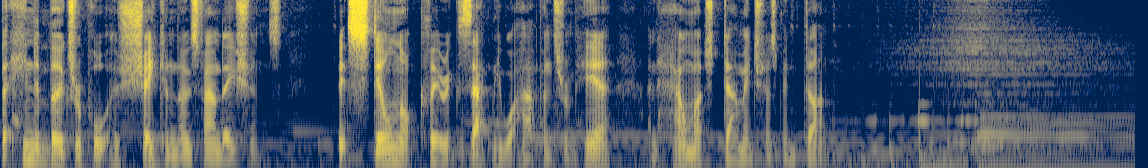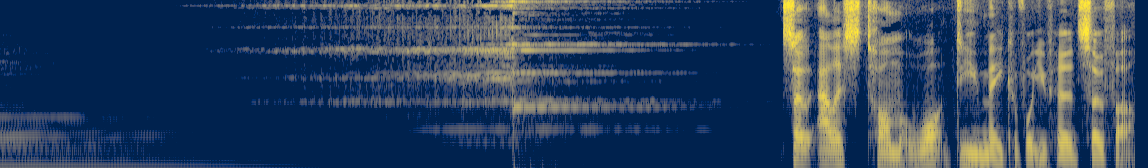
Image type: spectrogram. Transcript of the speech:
But Hindenburg's report has shaken those foundations. It's still not clear exactly what happens from here and how much damage has been done. So, Alice, Tom, what do you make of what you've heard so far?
